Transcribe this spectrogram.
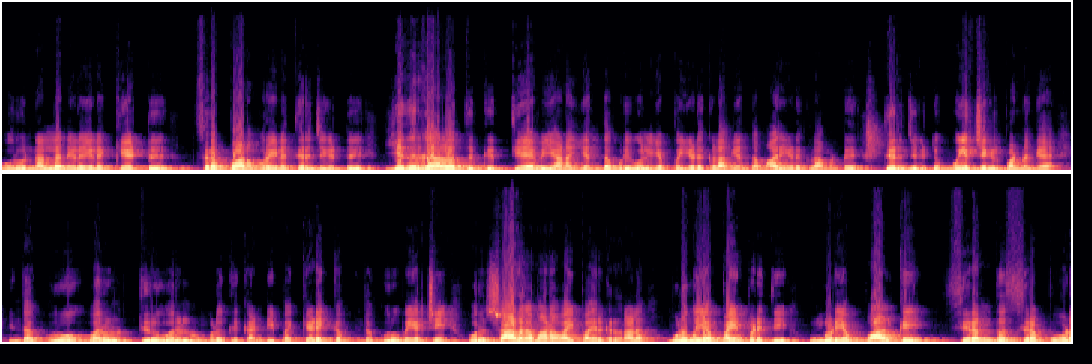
ஒரு நல்ல நிலையில் கேட்டு சிறப்பான முறையில் தெரிஞ்சுக்கிட்டு எதிர்காலத்துக்கு தேவையான எந்த முடிவுகள் எப்போ எடுக்கலாம் எந்த மாதிரி எடுக்கலாம்ன்ட்டு தெரிஞ்சுக்கிட்டு முயற்சிகள் பண்ணுங்க. இந்த குரு வருள் திருவருள் உங்களுக்கு கண்டிப்பாக கிடைக்கும். இந்த குரு பயிற்சி ஒரு சாதகமான வாய்ப்பாக இருக்கிறதுனால முழுமையாக பயன்படுத்தி உங்களுடைய வாழ்க்கை சிறந்த சிறப்போட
